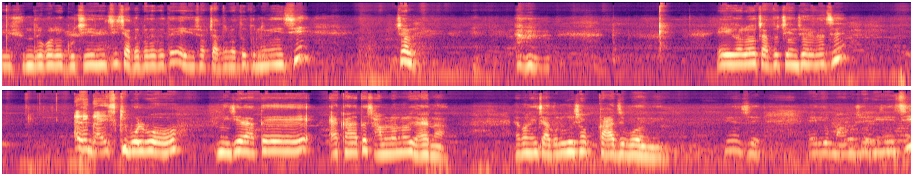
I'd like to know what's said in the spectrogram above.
এই সুন্দর করে গুছিয়ে নিয়েছি, চাদর পাতা পাতে। এই যে সব চাদর পাতা তুলে নিয়েছি। চল। এই গেলো চাদর চেঞ্জ হয়ে গেছে। আরে গাইস কি বলব? নিজের হাতে, একা হাতে সামলানো যায় না। এখন এই চাদরগুলো সব কাচবো আমি, ঠিক আছে? এই যে মাংস ভিজিয়েছি,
